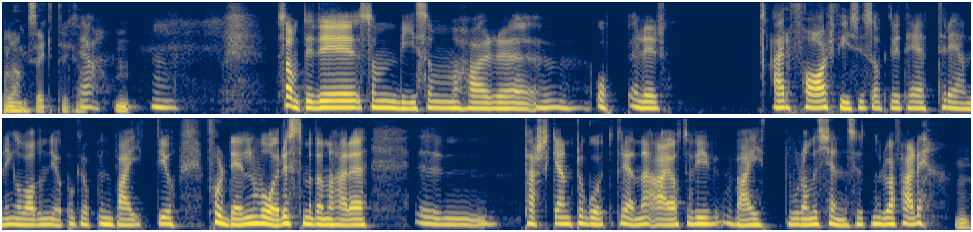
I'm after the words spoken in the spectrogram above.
På lang sikt, ikke sant. Ja. Samtidig som vi som har eh, opp, eller erfart fysisk aktivitet, trening og hva den gjør på kroppen, veit jo fordelen vår med denne her eh, terskelen til å gå ut og trene, er jo at vi veit hvordan det kjennes ut når du er ferdig. Mm.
